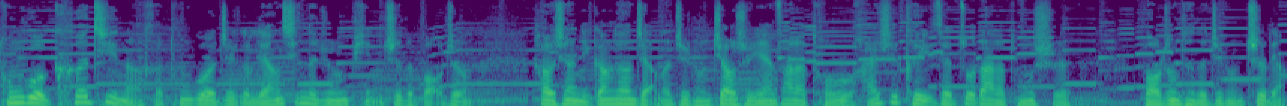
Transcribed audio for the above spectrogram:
通过科技呢，和通过这个良心的这种品质的保证，还有像你刚刚讲的这种教学研发的投入，还是可以在做大的同时，保证它的这种质量。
